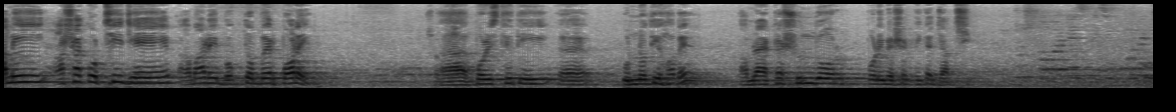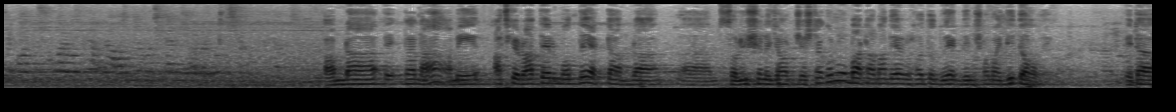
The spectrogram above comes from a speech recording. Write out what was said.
আমি আশা করছি যে আমার এই বক্তব্যের পরে পরিস্থিতি উন্নতি হবে। আমরা একটা সুন্দর পরিবেশের দিকে যাচ্ছি। আমরা, এটা না, আমি আজকে রাতের মধ্যে একটা আমরা সলিউশনে যাওয়ার চেষ্টা করব বাট আমাদের হয়তো দু একদিন সময় দিতে হবে। এটা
